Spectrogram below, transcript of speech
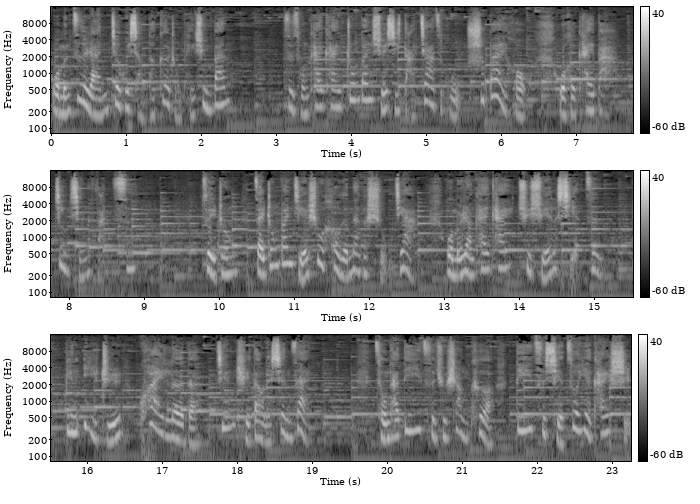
我们自然就会想到各种培训班。自从开开中班学习打架子鼓失败后，我和开爸进行了反思。最终，在中班结束后的那个暑假，我们让开开去学了写字，并一直快乐地坚持到了现在。从他第一次去上课、第一次写作业开始，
